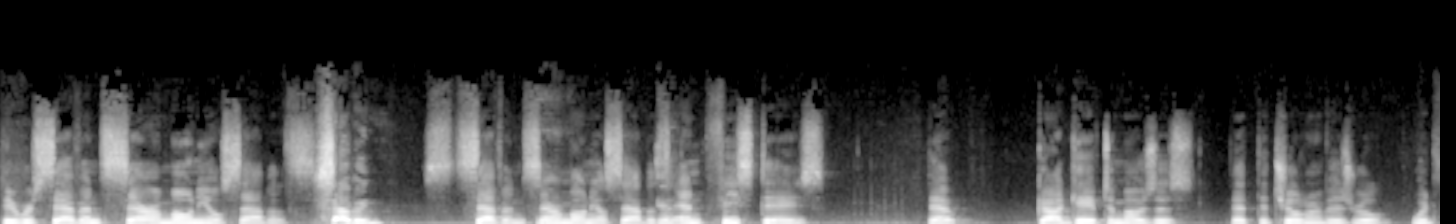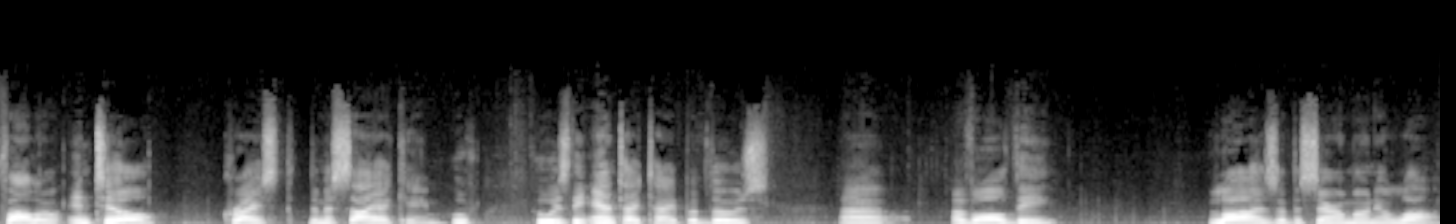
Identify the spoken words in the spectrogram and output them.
there were seven ceremonial Sabbaths, Seven. seven ceremonial Sabbaths, Yeah. and feast days that God gave to Moses that the children of Israel would follow until Christ the Messiah came, who, who is the antitype of those, uh, of all the laws of the ceremonial law,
